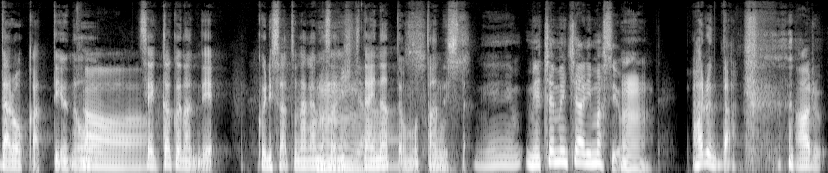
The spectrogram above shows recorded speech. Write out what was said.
だろうかっていうのを。せっかくなんで、クリスさんと長山さんに聞きたいなって思ったんでした。そうですね。めちゃめちゃありますよ。うん。あるんだ。ある。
